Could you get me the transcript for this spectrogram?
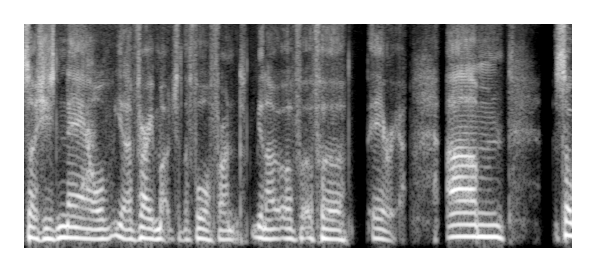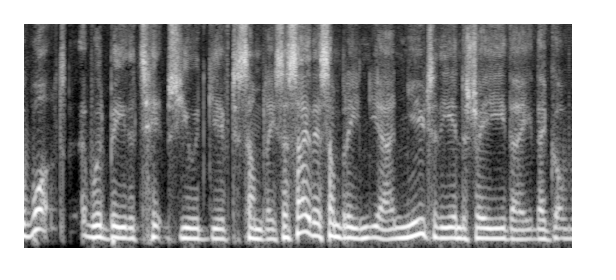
So she's now, you know, very much at the forefront, you know, of of her area. Um, so what would be the tips you would give to somebody? So say there's somebody you know, new to the industry, they they've got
